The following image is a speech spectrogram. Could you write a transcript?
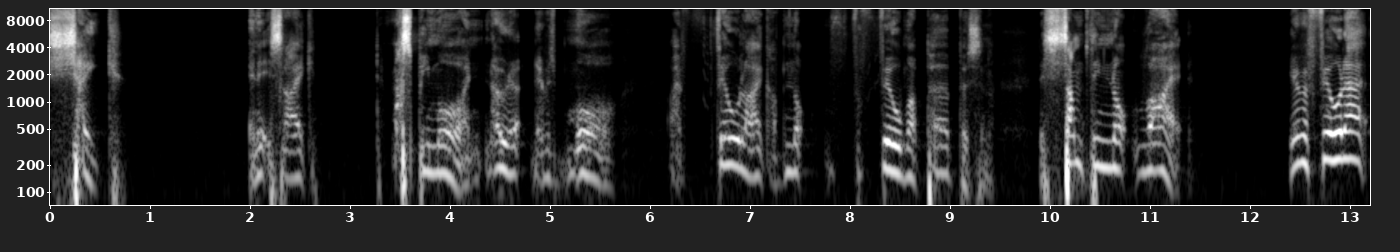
shake. And it's like, there must be more. I know that there is more. I feel like I've not fulfilled my purpose and there's something not right. You ever feel that?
